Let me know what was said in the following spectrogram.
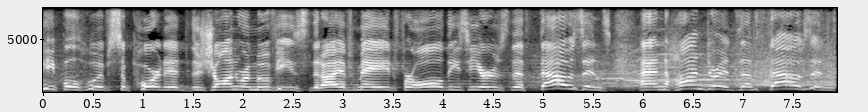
people who have supported the genre movies that I have made for all these years, the thousands and hundreds of thousands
